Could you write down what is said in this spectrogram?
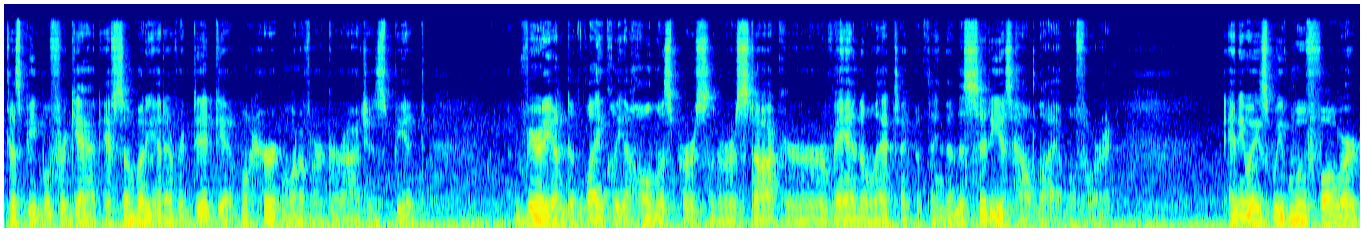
because people forget if somebody had ever did get hurt in one of our garages, be it very unlikely a homeless person or a stalker or a vandal, that type of thing, then the city is held liable for it. Anyways, we've moved forward.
